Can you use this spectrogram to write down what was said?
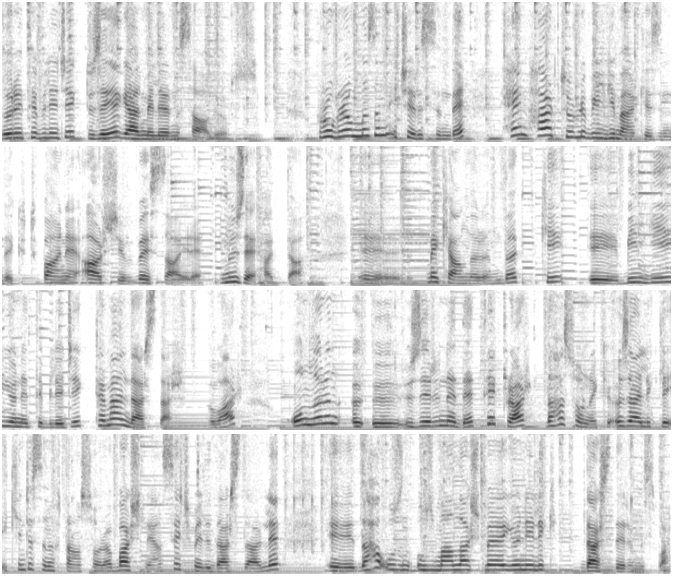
öğretebilecek düzeye gelmelerini sağlıyoruz. Programımızın içerisinde hem her türlü bilgi merkezinde, kütüphane, arşiv vesaire, müze hatta e, mekanlarındaki e, bilgiyi yönetebilecek temel dersler var. Onların ö- ö, üzerine de tekrar daha sonraki özellikle ikinci sınıftan sonra başlayan seçmeli derslerle e, daha uz- uzmanlaşmaya yönelik derslerimiz var.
